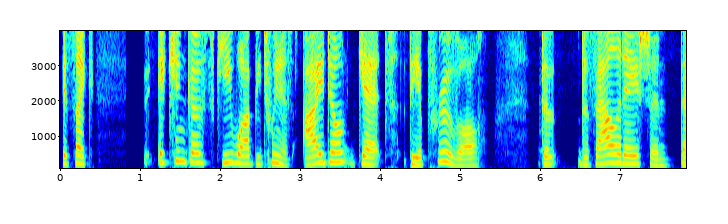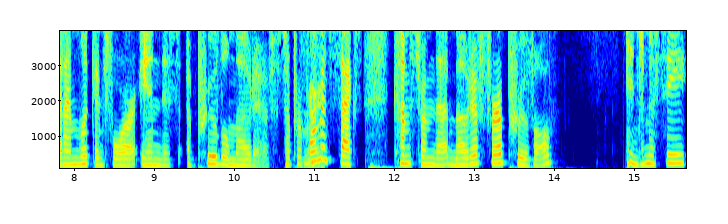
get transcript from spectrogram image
It's like, it can go ski wop between us. I don't get the approval, the validation that I'm looking for in this approval motive. So performance right. sex comes from the motive for approval, intimacy,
